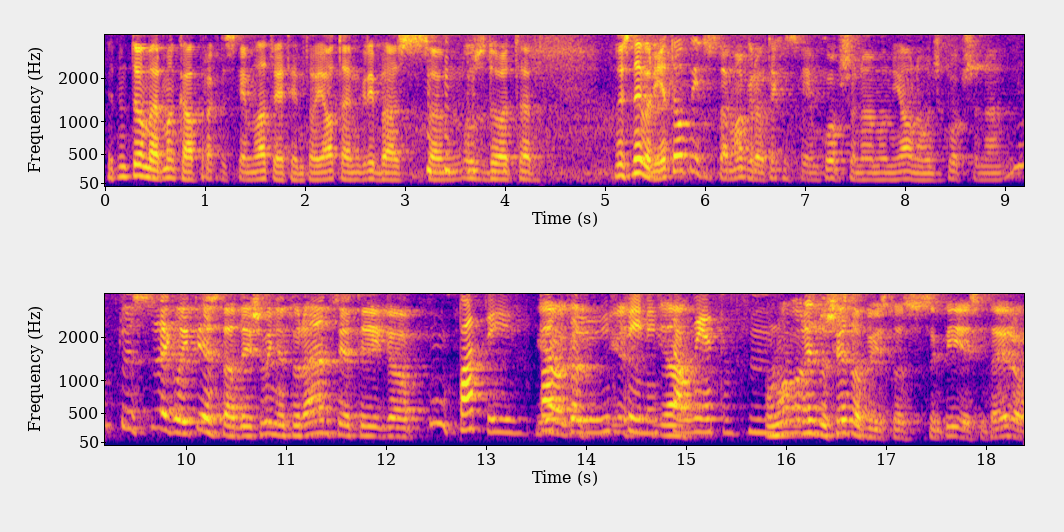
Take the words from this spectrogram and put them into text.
Bet, nu, tomēr man kā praktiskiem latviešiem to jautājumu gribās um, uzdot. Nu, es nevaru ietaupīt uz tām agrotehniskajām kopšanām un jaunaudžu kopšanām. Nu, es eglīti iestādīšu, viņa tur ēncietīga. Mm. Pati, pati izcīnīs jā. savu vietu. Mm. Un, un es būšu ietaupījis tos 150 eiro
